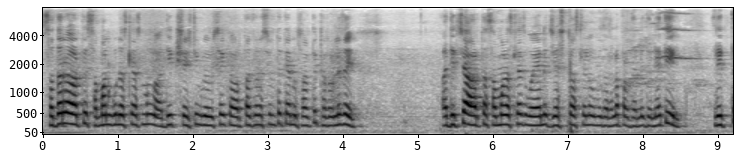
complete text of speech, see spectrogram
सदर अर्थे समान गुण असल्यास मग अधिक शैक्षणिक व्यावसायिक अर्था जर असेल तर त्यानुसार ते ठरवले जाईल. अधिकच्या अर्थ समान असल्यास वयाने ज्येष्ठ असलेल्या उमेदवाराला प्राधान्य देण्यात येईल. रिक्त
